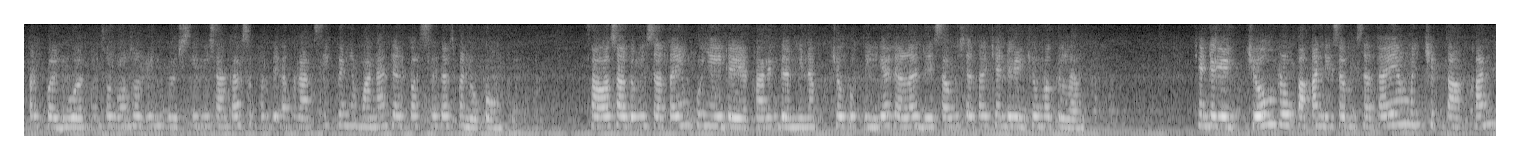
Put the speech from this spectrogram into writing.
perpaduan unsur-unsur industri wisata seperti atraksi, kenyamanan, dan fasilitas pendukung. Salah satu wisata yang punya daya tarik dan minat cukup tinggi adalah Desa Wisata Cenderejo Magelang. Cenderejo merupakan desa wisata yang menciptakan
